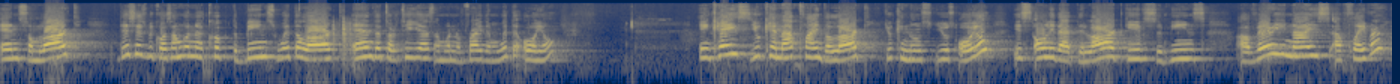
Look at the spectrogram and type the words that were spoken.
and some lard. This is because I'm going to cook the beans with the lard and the tortillas. I'm going to fry them with the oil. In case you cannot find the lard, you can use oil. It's only that the lard gives the beans a very nice uh, flavor.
